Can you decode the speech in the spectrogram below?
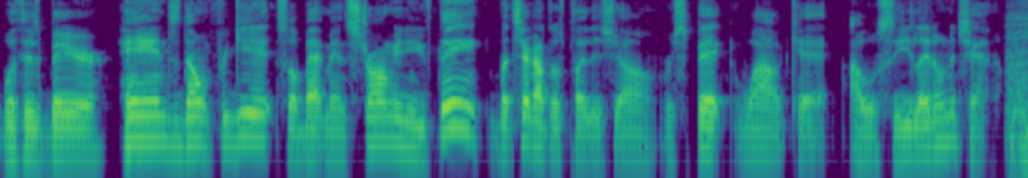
with his bare hands, don't forget. So Batman's stronger than you think. But check out those playlists, y'all. Respect Wildcat. I will see you later on the channel.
